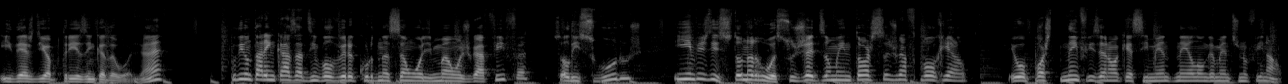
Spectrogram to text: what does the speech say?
e 10 dioptrias em cada olho, hein? Podiam estar em casa a desenvolver a coordenação olho-mão a jogar FIFA, ali seguros, e em vez disso estão na rua sujeitos a uma entorse a jogar futebol real. Eu aposto que nem fizeram aquecimento nem alongamentos no final.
